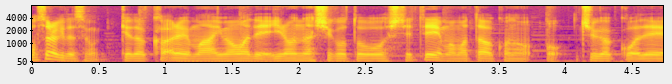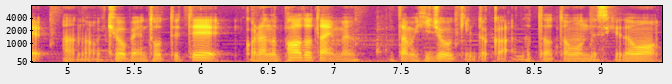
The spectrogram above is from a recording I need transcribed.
おそらくですけど、彼は今までいろんな仕事をしてて、まあ、またはこの中学校であの教鞭を取ってて、これあのパートタイム、多分非常勤とかだったと思うんですけども、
